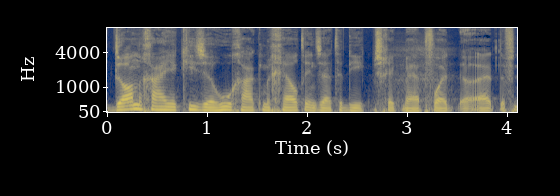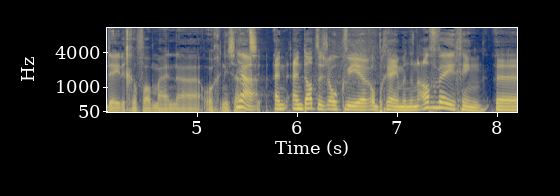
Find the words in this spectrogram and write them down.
dan ga je kiezen hoe ga ik mijn geld inzetten die ik beschikbaar heb voor het, uh, verdedigen van mijn uh, organisatie. Ja, en, en dat is ook weer op een gegeven moment een afweging. Uh,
